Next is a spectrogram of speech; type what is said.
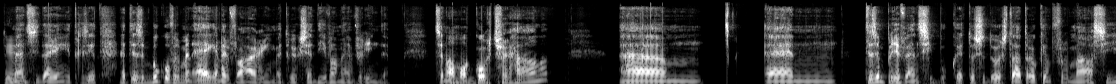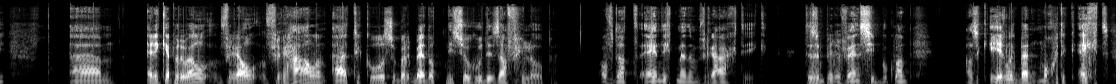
De Ja. mensen die daarin geïnteresseerd Het is een boek over mijn eigen ervaringen met drugs en die van mijn vrienden. Het zijn allemaal Mhm. kortverhalen. Ehm, en het is een preventieboek. Hè. Tussendoor staat er ook informatie. Ehm, en ik heb er wel vooral verhalen uitgekozen waarbij dat niet zo goed is afgelopen. Of dat eindigt met een vraagteken. Het is een preventieboek, want als ik eerlijk ben, mocht ik echt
